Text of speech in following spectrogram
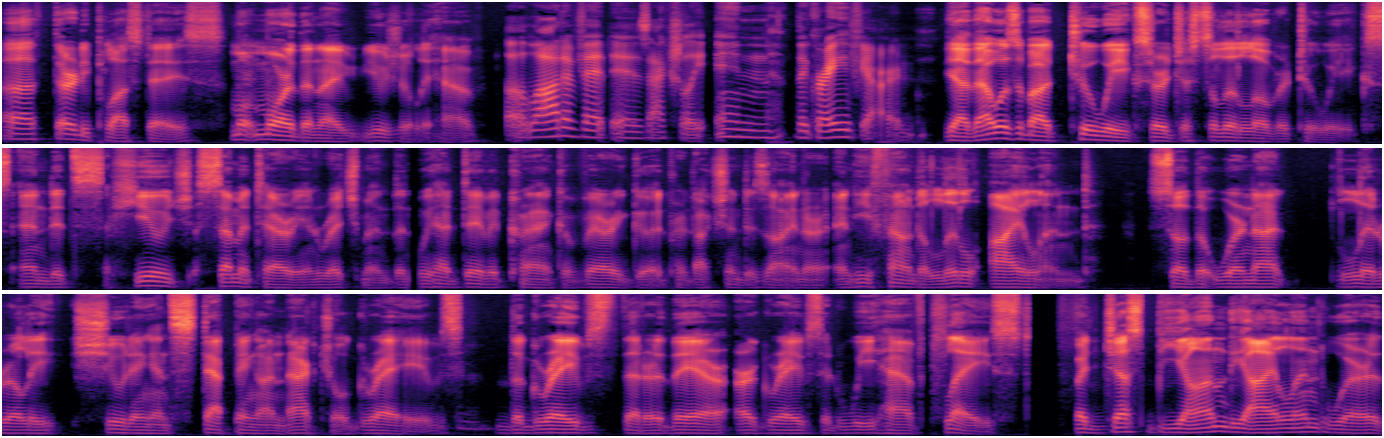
Uh, 30 plus days, more, more than I usually have. A lot of it is actually in the graveyard. Yeah, that was about two weeks or just a little over two weeks. And it's a huge cemetery in Richmond. We had David Crank, a very good production designer, and he found a little island so that we're not literally shooting and stepping on actual graves. Mm-hmm. The graves that are there are graves that we have placed. But just beyond the island where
